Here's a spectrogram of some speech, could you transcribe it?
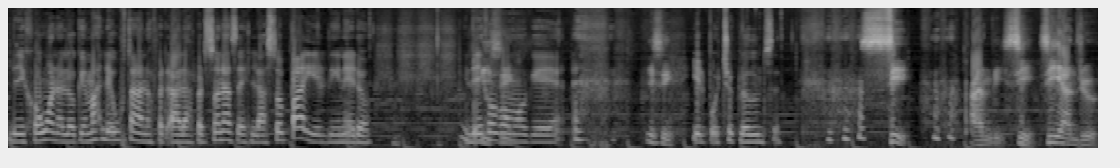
le dijo, bueno, lo que más le gustan a, los- a las personas es la sopa y el dinero. Y le Y dijo sí. como que... Y sí, y el pochoclo dulce. sí, Andy, sí, sí, Andrew.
